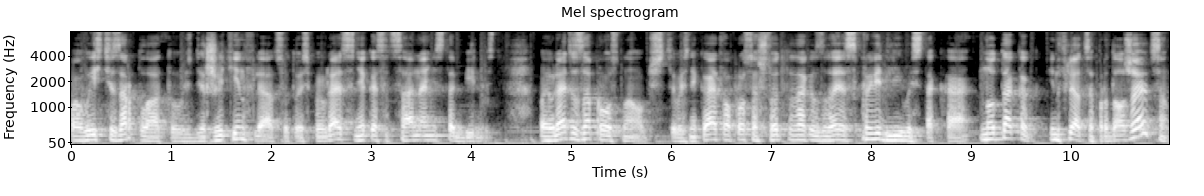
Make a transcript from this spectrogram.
повысьте зарплату, сдержите инфляцию, то есть появляется некая социальная нестабильность, появляется запрос на общество, возникает вопрос, а что это за справедливость такая? Но так как инфляция продолжается,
